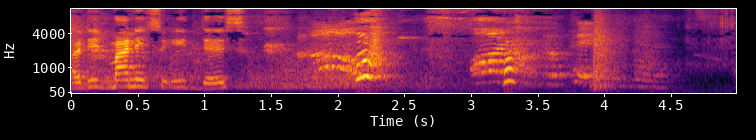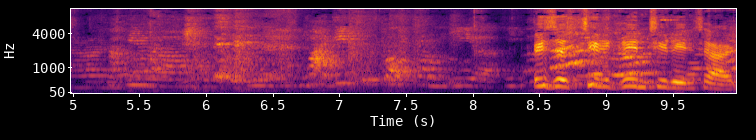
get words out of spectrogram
I did manage to eat this. It's a chili, green chili inside.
